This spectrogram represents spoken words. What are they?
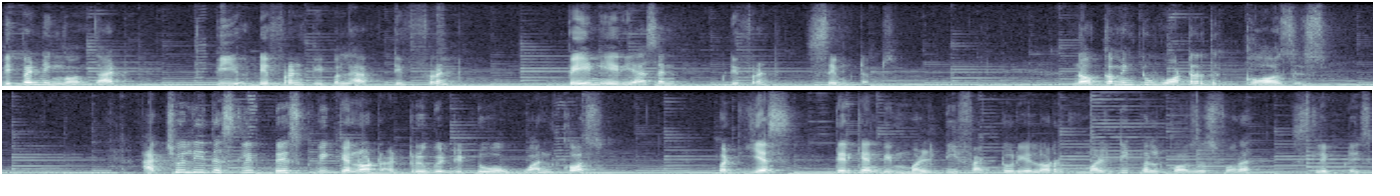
Depending on that different people have different pain areas and different symptoms. Now coming to what are the causes actually the slip disc we cannot attribute it to a one cause but yes there can be multifactorial or multiple causes for a slip disc.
